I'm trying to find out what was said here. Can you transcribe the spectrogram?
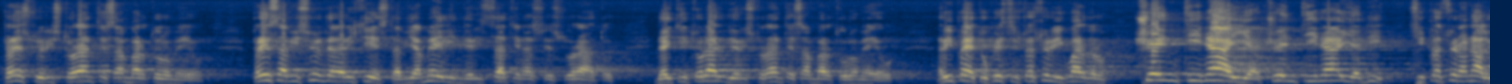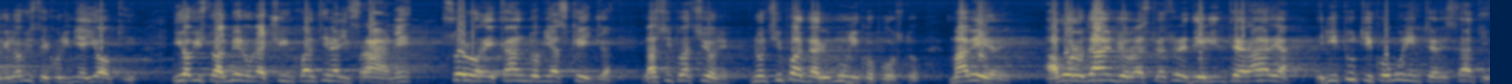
presso il ristorante San Bartolomeo. Presa visione della richiesta via mail indirizzata in assessorato dai titolari del ristorante San Bartolomeo, ripeto, queste situazioni riguardano centinaia, centinaia di situazioni analoghe, le ho viste con i miei occhi, io ho visto almeno una cinquantina di frane solo recandomi a scheggia. La situazione non si può andare in un unico posto, ma avere a volo d'angelo la situazione dell'intera area e di tutti i comuni interessati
